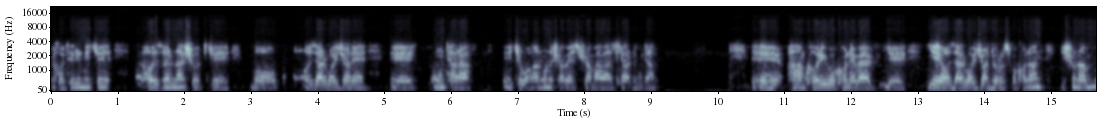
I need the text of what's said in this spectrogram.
به خاطر اینه که حاضر نشد که با آذربایجان اون طرف که واقعا اونش هم اسمش هم عوض کرده بودن همکاری بکنه و یه, یه آذربایجان درست بکنن ایشون هم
